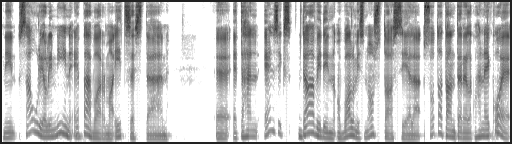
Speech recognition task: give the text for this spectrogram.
niin Sauli oli niin epävarma itsestään, että hän ensiksi Davidin on valmis nostaa siellä sotatantereella, kun hän ei koe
